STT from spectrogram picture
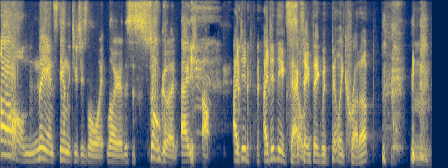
"Oh man, Stanley Tucci's lawyer. This is so good." I oh, I did I did the exact So- same thing with Billy Crudup. Mm.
